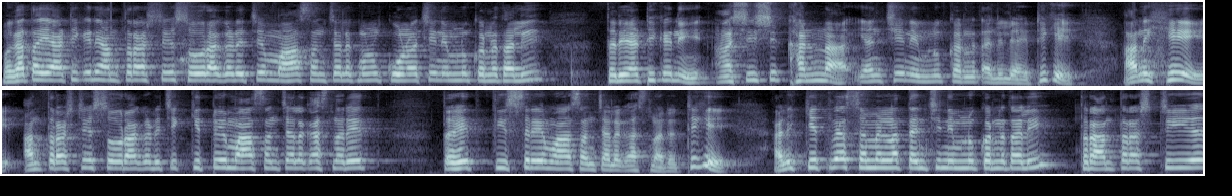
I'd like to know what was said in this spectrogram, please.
मग आता या ठिकाणी आंतरराष्ट्रीय सौर आघाडीचे महासंचालक म्हणून कोणाची नेमणूक करण्यात आली? तर या ठिकाणी आशिष खन्ना यांची नेमणूक करण्यात आलेली आहे. ठीक आहे? आणि हे आंतरराष्ट्रीय सौर आघाडीचे कितवे महासंचालक असणार आहेत? तर हे तिसरे महासंचालक असणार आहेत. ठीक आहे? आणि कितव्या संमेलनात त्यांची नेमणूक करण्यात आली? तर आंतरराष्ट्रीय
